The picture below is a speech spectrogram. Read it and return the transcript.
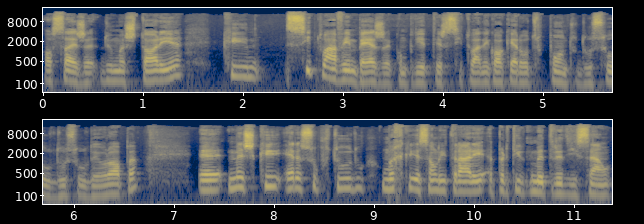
ou seja, de uma história que situava em Beja, como podia ter se situado em qualquer outro ponto do sul, do sul da Europa, mas que era, sobretudo, uma recriação literária a partir de uma tradição,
